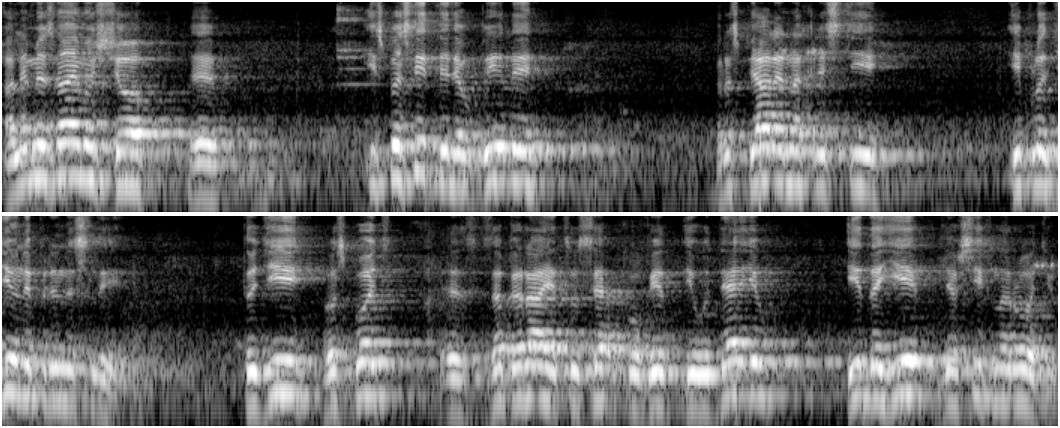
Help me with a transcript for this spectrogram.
Але ми знаємо, що е, і Спасителя вбили, розп'яли на хресті, і плодів не принесли. Тоді Господь е, забирає цю церкву від іудеїв і дає для всіх народів.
